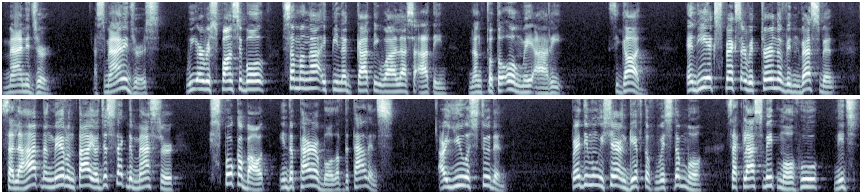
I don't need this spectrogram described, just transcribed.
manager. As managers, we are responsible sa mga ipinagkatiwala sa atin ng totoong may-ari, si God. And He expects a return of investment sa lahat ng meron tayo just like the Master spoke about in the parable of the talents. Are you a student? Pwede mong i-share ang gift of wisdom mo sa classmate mo who needs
